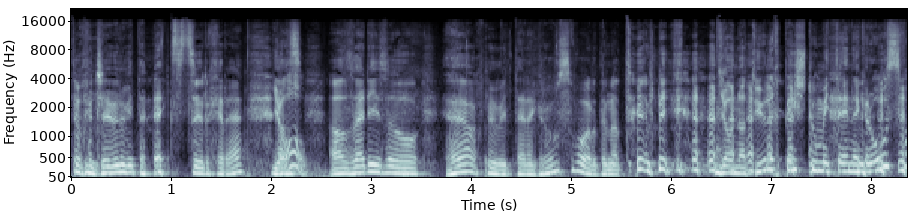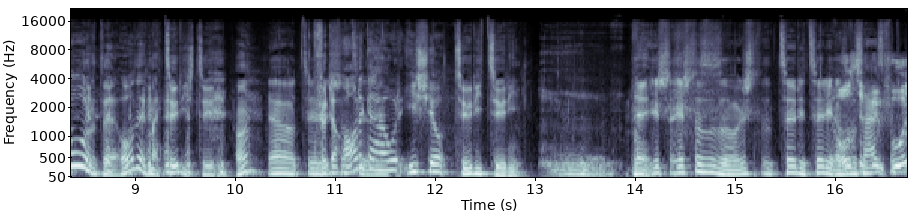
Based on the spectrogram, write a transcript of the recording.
Du kommst immer mit den Ex-Zürcher, he? Ja. Als, als hätte ich so, ja, ich bin mit denen gross geworden, natürlich. Ja, natürlich bist du mit denen gross geworden, oder? Ich meine, Zürich ist Zürich. hm? Ja, Zürich Für den schon Zürich. Aargauer ist ja Zürich Zürich. Nee. Ist, ist das so? Ist Zürich, Zürich? Also, Außer beim, Fu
